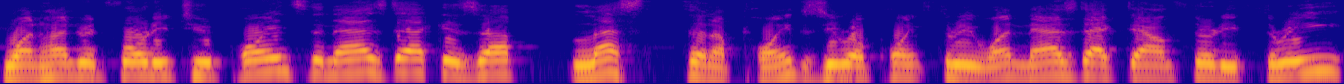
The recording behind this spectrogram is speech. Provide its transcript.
142 points. The Nasdaq is up less than a point, 0.31. NASDAQ down 33.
